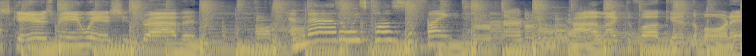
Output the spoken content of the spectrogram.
Scares me when she's driving. And that always causes a fight. I like to fuck in the morning.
